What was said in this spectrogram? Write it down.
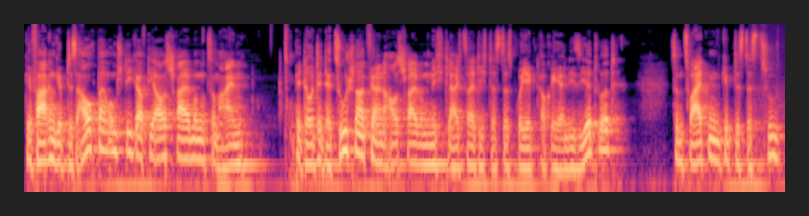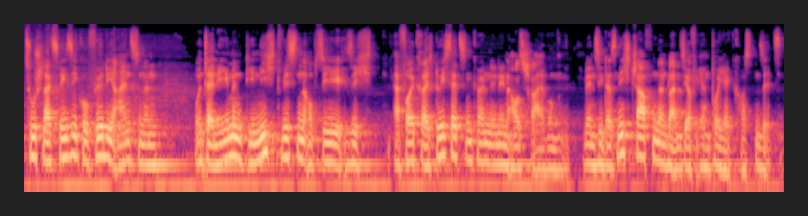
Gefahren gibt es auch beim Umstieg auf die Ausschreibung. Zum einen bedeutet der Zuschlag für eine Ausschreibung nicht gleichzeitig, dass das Projekt auch realisiert wird. Zum Zweiten gibt es das Zuschlagsrisiko für die einzelnen Unternehmen, die nicht wissen, ob sie sich erfolgreich durchsetzen können in den Ausschreibungen. Wenn sie das nicht schaffen, dann bleiben sie auf ihren Projektkosten sitzen.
